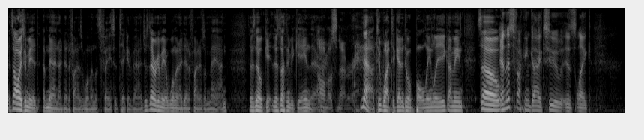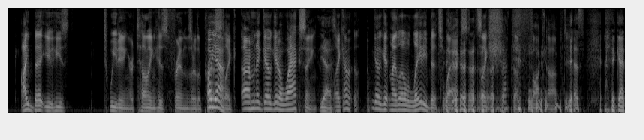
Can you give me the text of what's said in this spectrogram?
It's always going to be a, a man identifying as a woman. Let's face it, take advantage. There's never going to be a woman identifying as a man. There's no. Ga- there's nothing to be gained there. almost never. No, to what? To get into a bowling league? I mean, so And this fucking guy too is like, I bet you he's tweeting or telling his friends or the oh, press, Oh, yeah. like, I'm gonna go get a waxing. Yes. like I'm, I'm gonna get my little lady bits waxed. it's like, shut the fuck up, dude. yes. Again,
